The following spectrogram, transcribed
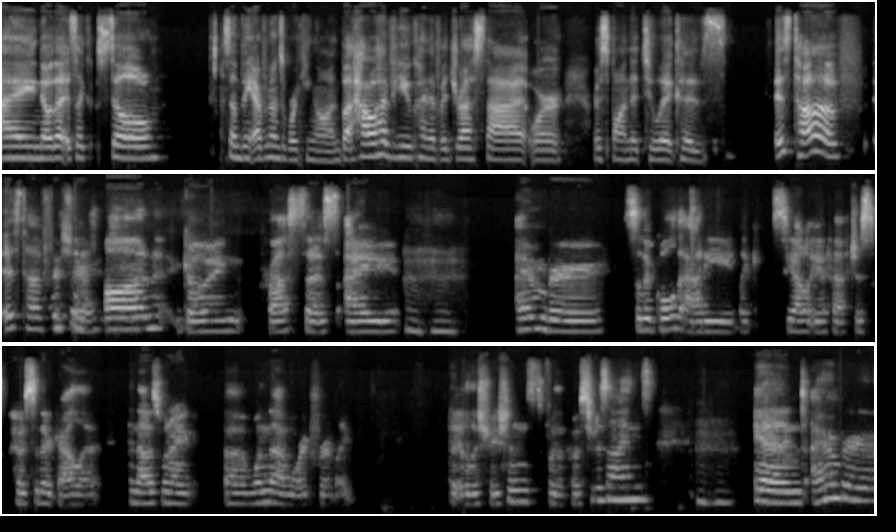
i know that it's like still something everyone's working on. But how have you kind of addressed that or responded to it? Because it's tough. It's tough for it's sure. ongoing process i hmm i remember so the gold addy like seattle AAF just hosted their gala and that was when i uh, won that award for like the illustrations for the poster designs hmm And I remember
